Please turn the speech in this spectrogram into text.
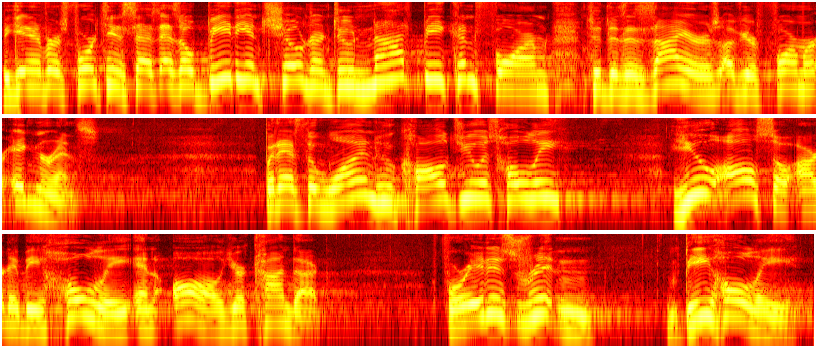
Beginning in verse 14, it says, As obedient children, do not be conformed to the desires of your former ignorance. But as the one who called you is holy, you also are to be holy in all your conduct. For it is written, Be holy,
